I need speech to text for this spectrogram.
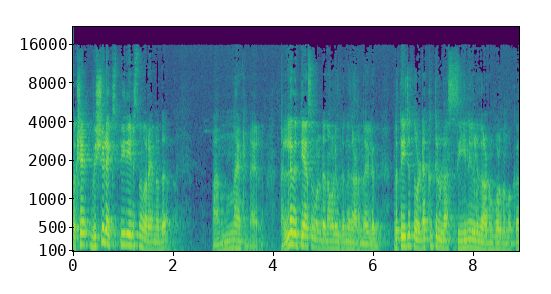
പക്ഷേ വിഷ്വൽ എക്സ്പീരിയൻസ് എന്ന് പറയുന്നത് നന്നായിട്ടുണ്ടായിരുന്നു. നല്ല വ്യത്യാസമുണ്ട് നമ്മൾ ഇവിടുന്ന് കാണുന്നതിലും. പ്രത്യേകിച്ച് തുടക്കത്തിലുള്ള സീനുകൾ കാണുമ്പോൾ നമുക്ക്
